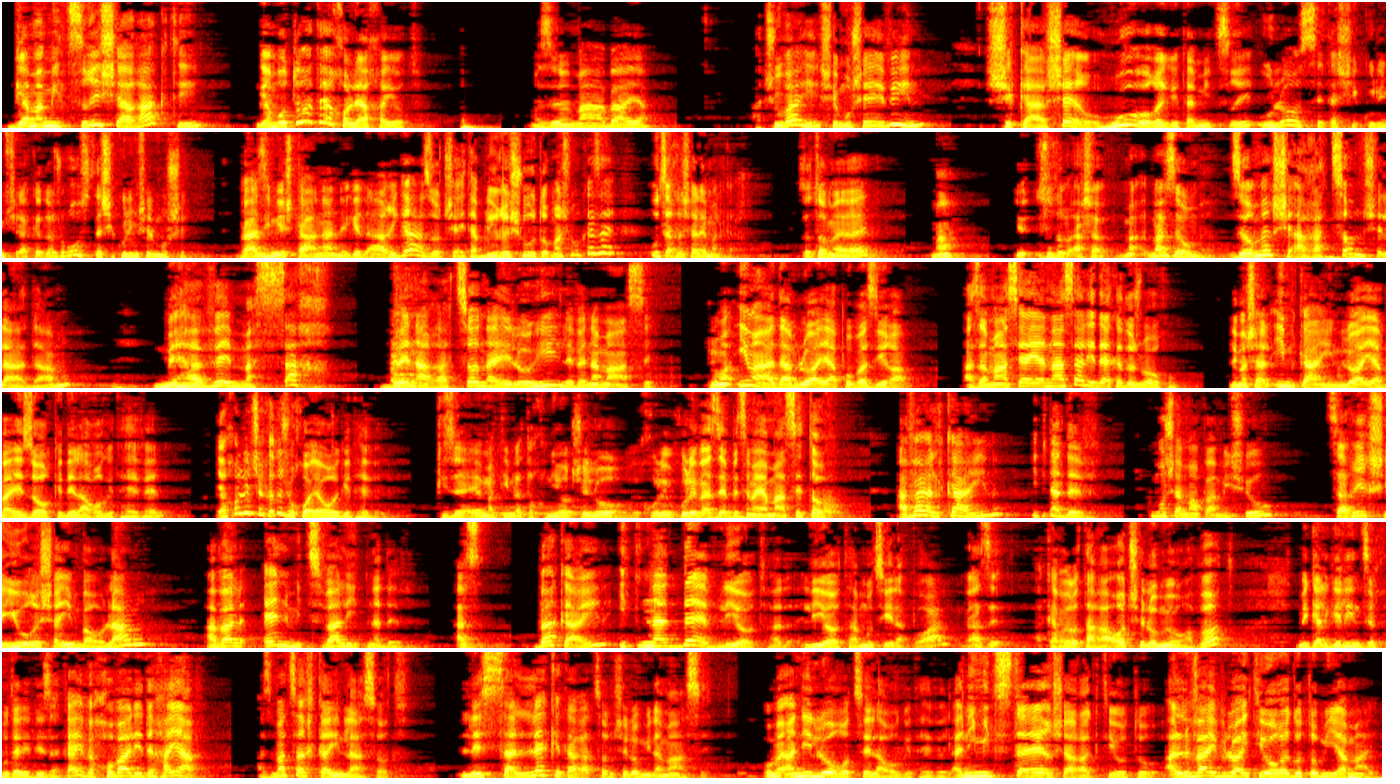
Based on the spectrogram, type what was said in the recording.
גם המצרי שהרגתי, גם אותו אתה יכול להחיות. אז מה הבעיה? התשובה היא שמשה הבין שכאשר הוא הורג את המצרי, הוא לא עושה את השיקולים של הקדוש ברוך הוא, עושה את השיקולים של משה. ואז אם יש טענה נגד ההריגה הזאת שהייתה בלי רשות או משהו כזה, הוא צריך לשלם על כך. זאת אומרת, מה? זאת אומרת, עכשיו, מה, מה זה אומר? זה אומר שהרצון של האדם מהווה מסך בין הרצון האלוהי לבין המעשה. כלומר, אם האדם לא היה פה בזירה, אז המעשה היה נעשה על ידי הקדוש ברוך הוא. למשל, אם קין לא היה באזור כדי להרוג את הבל, יכול להיות שהקדוש ברוך הוא היה הורג את הבל. כי זה היה מתאים לתוכניות שלו וכולי וכולי, ואז זה בעצם היה מעשה טוב. אבל קין התנדב. כמו שאמר פעם מישהו, צריך שיהיו רשעים בעולם, אבל אין מצווה להתנדב. אז בא קין, התנדב להיות, להיות המוציא לפועל, ואז הכוונות הרעות שלו מעורבות, מגלגלין זכות על ידי זכאי וחובה על ידי חייו. אז מה צריך קין לעשות? לסלק את הרצון שלו מן המעשה. הוא אומר, אני לא רוצה להרוג את הבל, אני מצטער שהרגתי אותו, הלוואי ולא הייתי הורג אותו מימיי.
